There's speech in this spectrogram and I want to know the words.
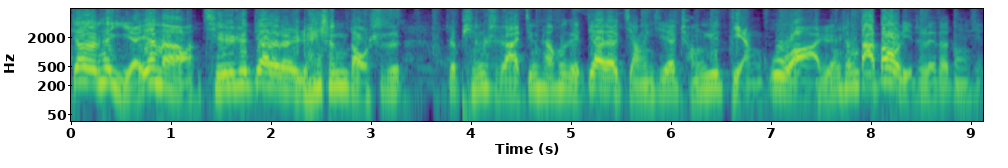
调调他爷爷呢，其实是调调的人生导师，就平时啊，经常会给调调讲一些成语典故啊、人生大道理之类的东西。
